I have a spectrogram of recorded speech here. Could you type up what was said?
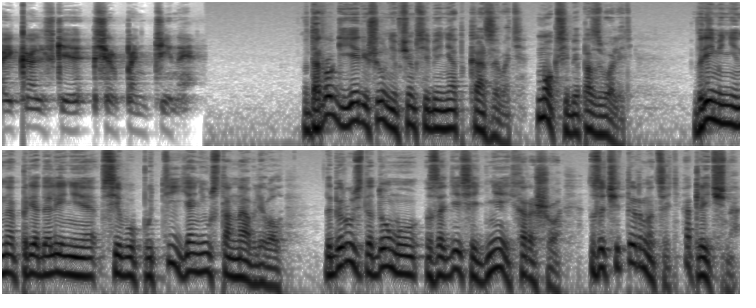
Байкальские серпантины. В дороге я решил ни в чем себе не отказывать. Мог себе позволить. Времени на преодоление всего пути я не устанавливал. Доберусь до дому за 10 дней – хорошо. За 14 – отлично.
